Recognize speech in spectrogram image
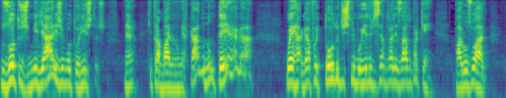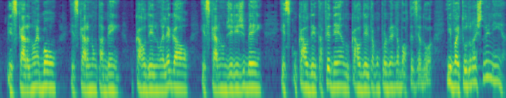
Os outros milhares de motoristas né, que trabalham no mercado não tem RH. O RH foi todo distribuído e descentralizado para quem? Para o usuário. Esse cara não é bom, esse cara não está bem, o carro dele não é legal, esse cara não dirige bem, esse, o carro dele está fedendo, o carro dele está com problema de amortecedor e vai tudo na estrelinha.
